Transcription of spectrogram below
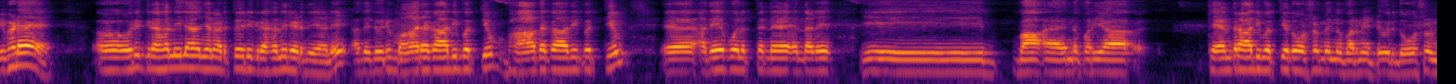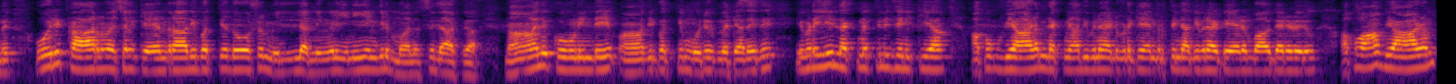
ഇവിടെ ഒരു ഗ്രഹനില ഞാൻ അടുത്ത ഒരു ഗ്രഹനില ഇടുന്നതാണ്. അതായത് ഒരു മാരകാധിപത്യം ബാധകാധിപത്യം അതേപോലെ തന്നെ എന്താണ് ഈ എന്താ പറയാ കേന്ദ്രാധിപത്യ ദോഷം എന്ന് പറഞ്ഞിട്ട് ഒരു ദോഷമുണ്ട്. ഒരു കാരണവശാൽ കേന്ദ്രാധിപത്യ ദോഷം ഇല്ല നിങ്ങൾ ഇനിയെങ്കിലും മനസ്സിലാക്കുക. നാല് കോണിന്റെയും ആധിപത്യം ഒരു മറ്റേ അതായത് ഇവിടെ ഈ ലഗ്നത്തിൽ ജനിക്കുക അപ്പോൾ വ്യാഴം ലഗ്നാധിപനായിട്ട് ഇവിടെ കേന്ദ്രത്തിന്റെ അധിപനായിട്ട് ഏഴും ഭാഗത്തായിട്ട് വരും അപ്പോൾ ആ വ്യാഴം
